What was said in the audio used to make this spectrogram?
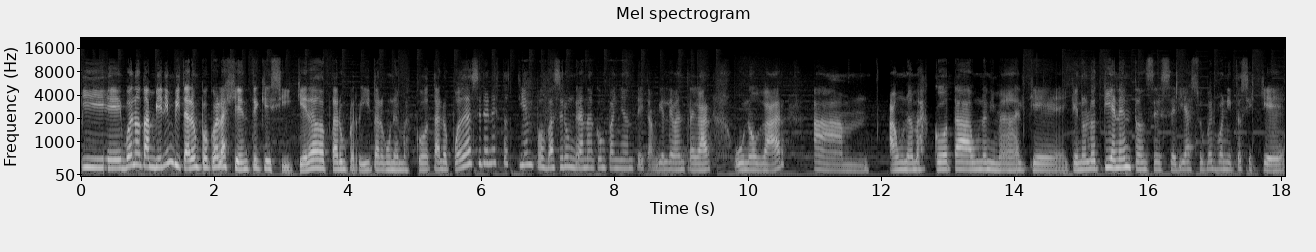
Y bueno, también invitar un poco a la gente que si quiere adoptar un perrito, alguna mascota, lo puede hacer en estos tiempos, va a ser un gran acompañante y también le va a entregar un hogar a, una mascota, a un animal que, no lo tiene, entonces sería súper bonito si es que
